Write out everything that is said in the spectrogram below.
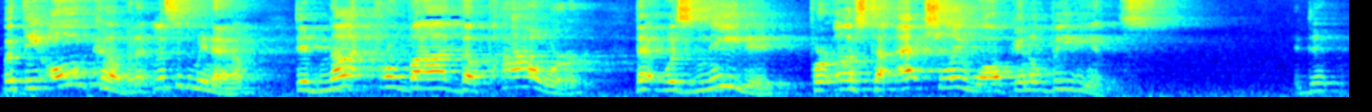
But the old covenant, listen to me now, did not provide the power that was needed for us to actually walk in obedience. It didn't.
